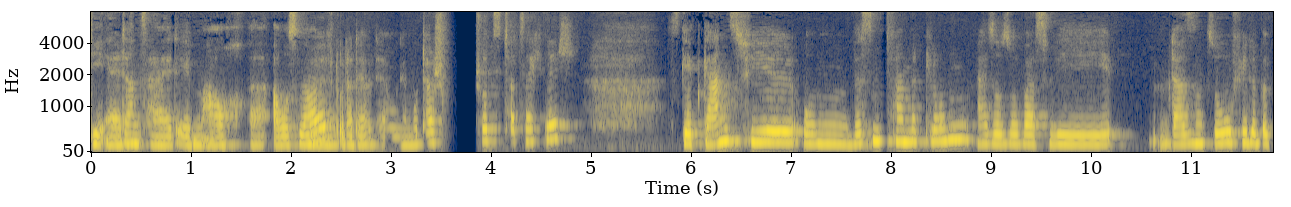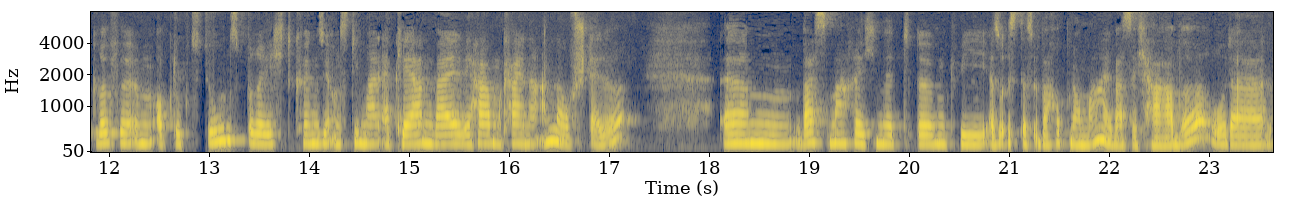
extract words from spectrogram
die Elternzeit eben auch äh, ausläuft mhm. oder der, der, der Mutterschutz tatsächlich. Es geht ganz viel um Wissensvermittlung, also sowas wie da sind so viele Begriffe im Obduktionsbericht. Können Sie uns die mal erklären, weil wir haben keine Anlaufstelle. Ähm, was mache ich mit irgendwie, also ist das überhaupt normal, was ich habe? Oder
